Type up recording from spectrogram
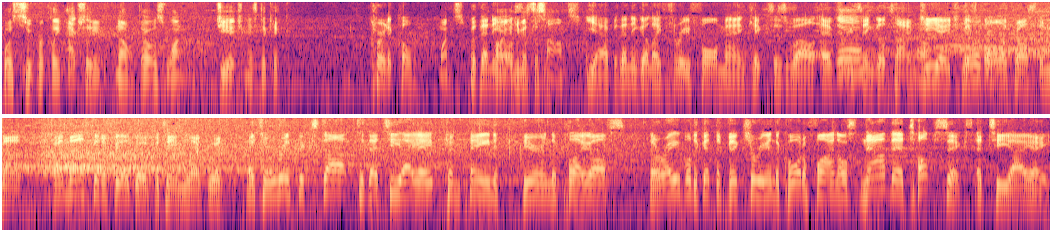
was super clean. Actually, no, there was one. GH missed a kick critical. once, But then he Oh, also- missed a silence. Yeah, but then he got like three, four man kicks as well every Yeah. single time. Ah, oh, GH they missed all across the map, and that's going to feel good for Team Liquid. A terrific start to their TI8 campaign here in the playoffs. They're able to get the victory in the quarterfinals. Now they're top six at TI8.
